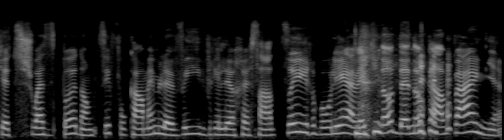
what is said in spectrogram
que tu ne choisis pas. Donc, tu sais, il faut quand même le vivre et le ressentir, beau lien avec une autre de nos campagnes.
